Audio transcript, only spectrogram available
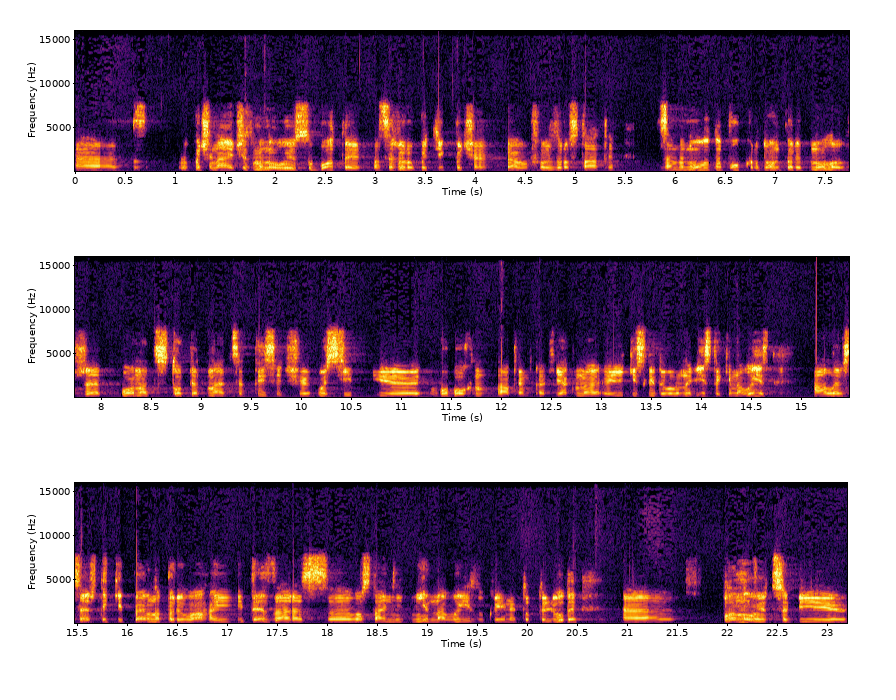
Е, Починаючи з минулої суботи, пасажиропотік почав зростати. За минулу добу кордон перетнуло вже понад 115 тисяч осіб е, обох напрямках, як на які слідували на в'їзд, так і на виїзд. Але все ж таки певна перевага йде зараз е, в останні дні на виїзд України. Тобто люди е, планують собі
